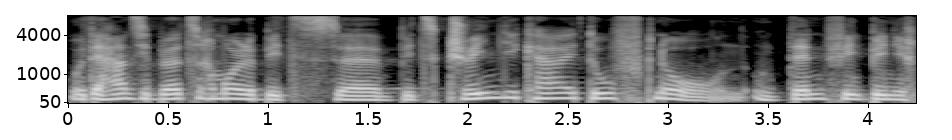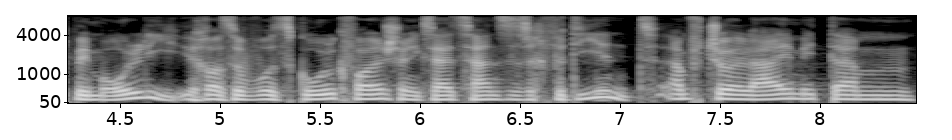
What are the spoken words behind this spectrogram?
und dann haben sie plötzlich mal ein bisschen, äh, bisschen Geschwindigkeit aufgenommen. Und dann bin ich beim Olli. Ich, also, wo das Goal gefallen ist, habe ich gesagt, das haben sie sich verdient. Einfach schon allein mit dem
